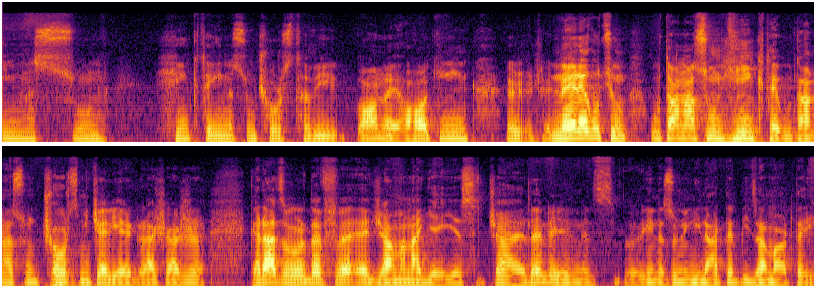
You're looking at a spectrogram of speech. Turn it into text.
95 թե 94 թվի բան է, ահագին ներեգություն 85 թե 84 միջև երկրաշարժը գրած որովհետև այդ ժամանակ է ես ջահել էլի 95-ին արդեն պիզամարտ էի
